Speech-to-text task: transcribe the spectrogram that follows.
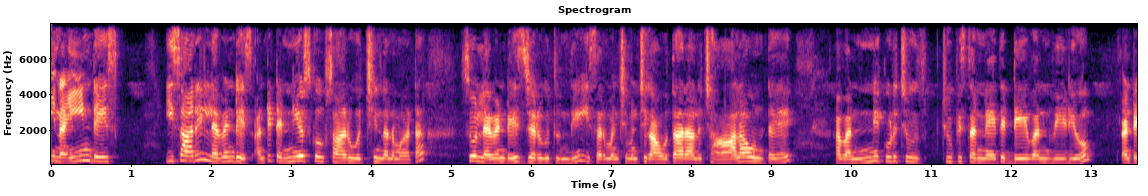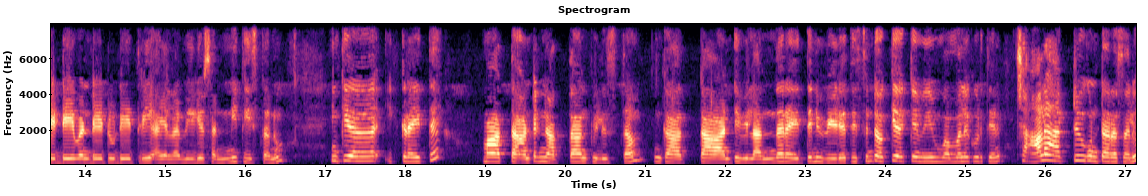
ఈ నైన్ డేస్ ఈసారి లెవెన్ డేస్ అంటే టెన్ ఇయర్స్కి ఒకసారి వచ్చిందనమాట సో లెవెన్ డేస్ జరుగుతుంది. ఈసారి మంచి మంచిగా అవతారాలు చాలా ఉంటాయి. అవన్నీ కూడా చూ చూపిస్తాను నేనైతే డే వన్ వీడియో. అంటే day one day two day three అలా వీడియోస్ అన్నీ తీస్తాను. ఇంకా ఇక్కడైతే మా అత్త అంటే నేను అత్త అని పిలుస్తాం. ఇంకా అత్త ఆంటీ వీళ్ళందరూ అయితే నేను వీడియో తీస్తుంటే ఓకే ఓకే మేము మమ్మల్ని కుడితేనే చాలా యాక్టివ్గా ఉంటారు అసలు.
